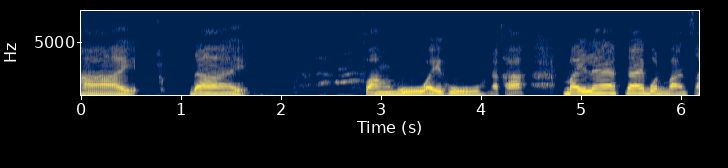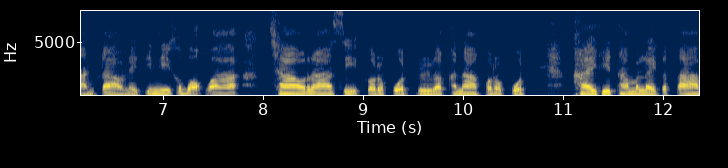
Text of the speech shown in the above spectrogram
ท้ายได้ฟังหูไว้หูนะคะ ใบแรกได้บนบานสารกล่าวในที่นี้เขาบอกว่า ชาวราศีกรกฎหรือลัคนากรกฎ ใครที่ทำอะไรก็ตาม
